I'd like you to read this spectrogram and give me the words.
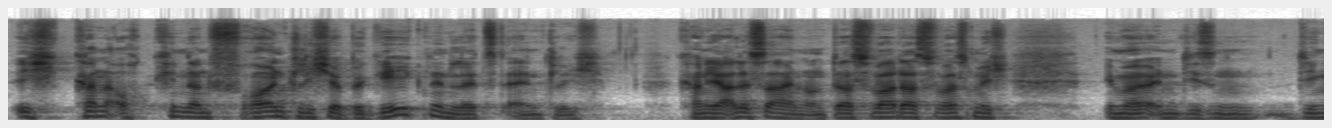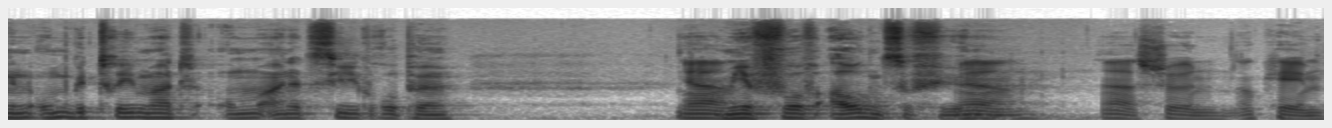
Ich kann auch Kindern freundlicher begegnen letztendlich. Kann ja alles sein. Und das war das, was mich immer in diesen Dingen umgetrieben hat, um eine Zielgruppe ja. mir vor Augen zu führen. Ja, ja schön, okay.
